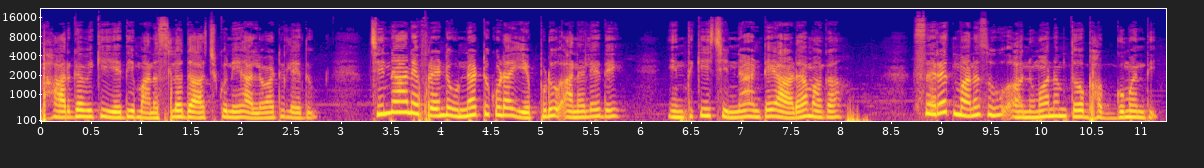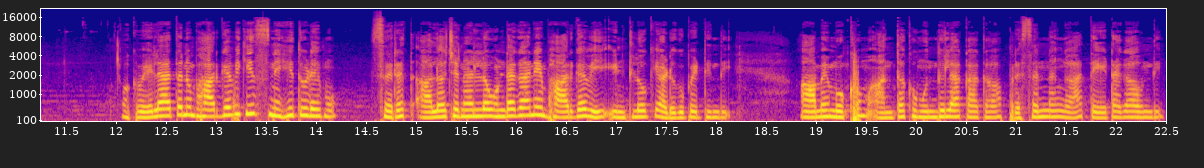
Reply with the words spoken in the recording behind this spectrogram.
భార్గవికి ఏది మనసులో దాచుకునే అలవాటు లేదు. చిన్న అనే ఫ్రెండ్ ఉన్నట్టు కూడా ఎప్పుడూ అనలేదే. ఇంతకీ చిన్న అంటే ఆడా మగా? శరత్ మనసు అనుమానంతో భగ్గుమంది. ఒకవేళ అతను భార్గవికి స్నేహితుడేమో? శరత్ ఆలోచనల్లో ఉండగానే భార్గవి ఇంట్లోకి అడుగుపెట్టింది. ఆమె ముఖం అంతకు ముందులా కాక ప్రసన్నంగా తేటగా ఉంది.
